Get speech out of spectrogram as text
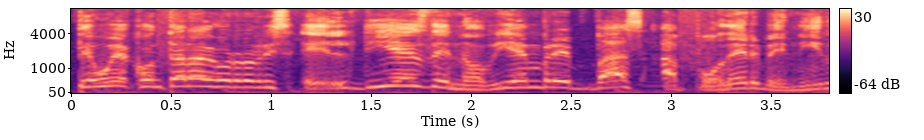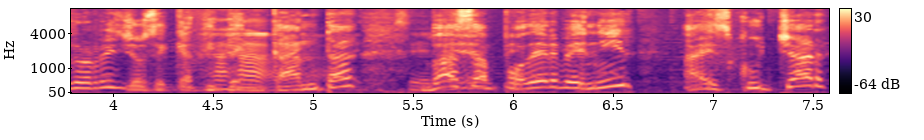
te voy a contar algo, Rorris. El 10 de noviembre vas a poder venir, Rorris. Yo sé que a ti te encanta. Vas a poder venir a escuchar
